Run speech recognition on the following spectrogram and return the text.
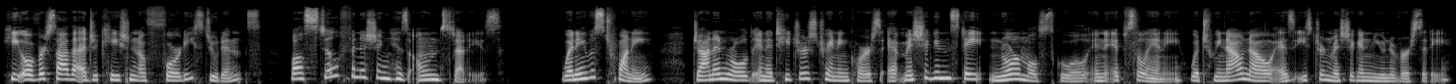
He oversaw the education of 40 students while still finishing his own studies. When he was 20, John enrolled in a teacher's training course at Michigan State Normal School in Ypsilanti, which we now know as Eastern Michigan University.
